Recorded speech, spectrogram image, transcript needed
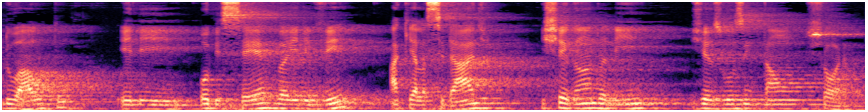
do alto, ele observa, ele vê aquela cidade e chegando ali, Jesus então chora.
